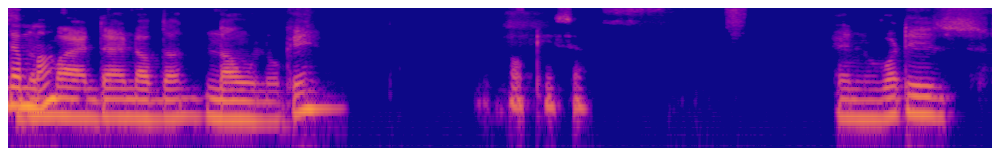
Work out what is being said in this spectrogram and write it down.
Dhamma. Dhamma at the end of the noun, okay? Okay, sir. And what is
